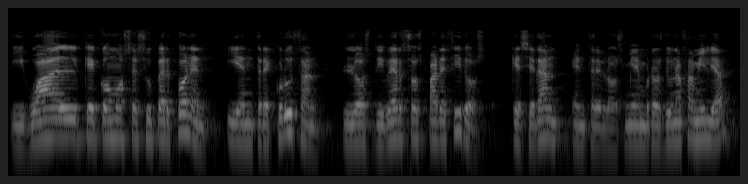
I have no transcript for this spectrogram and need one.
Igual que como se superponen y entrecruzan los diversos parecidos que se dan entre los miembros de una familia,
